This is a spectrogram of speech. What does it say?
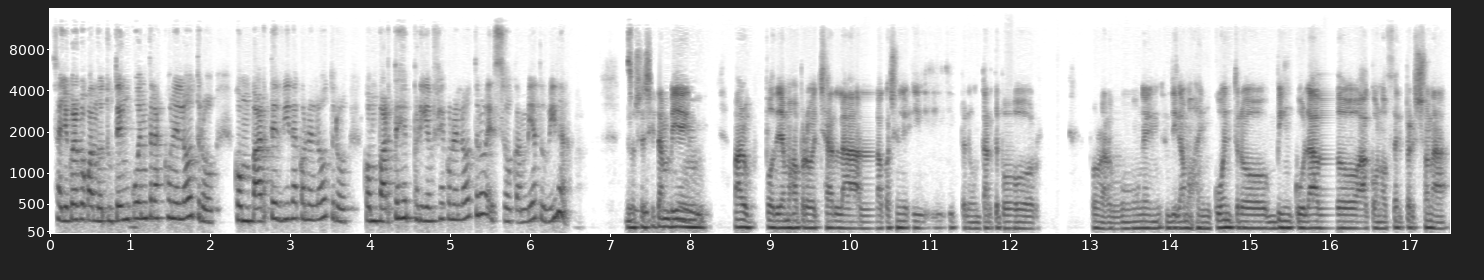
O sea, yo creo que cuando tú te encuentras con el otro, compartes vida con el otro, compartes experiencia con el otro, eso cambia tu vida. No sé si también, podríamos aprovechar la, ocasión y, preguntarte por, por algún, digamos, encuentro vinculado a conocer personas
